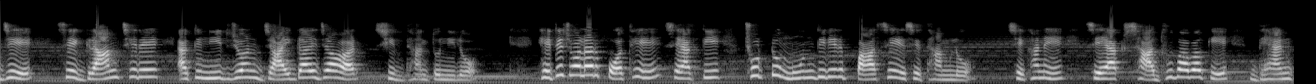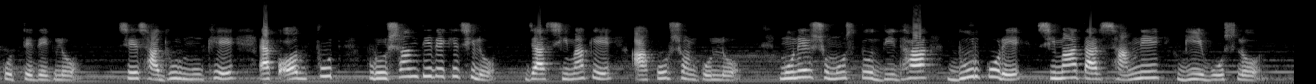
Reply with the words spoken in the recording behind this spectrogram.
যে সে গ্রাম ছেড়ে একটি নির্জন জায়গায় যাওয়ার সিদ্ধান্ত নিল। হেঁটে চলার পথে সে একটি ছোট্ট মন্দিরের পাশে এসে থামল। সেখানে সে এক সাধু বাবাকে ধ্যান করতে দেখল। সে সাধুর মুখে এক অদ্ভুত প্রশান্তি দেখেছিল যা সীমাকে আকর্ষণ করল। মনের সমস্ত দ্বিধা দূর করে সীমা তার সামনে গিয়ে বসল।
